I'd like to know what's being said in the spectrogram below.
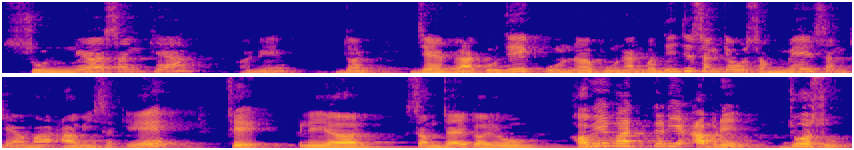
શૂન્ય સંખ્યા અને ધન. જે પ્રાકૃતિક, પૂર્ણ, પૂર્ણાંક બધી જ સંખ્યાઓ સમય સંખ્યામાં આવી શકે છે. ક્લિયર સમજાઈ ગયું? હવે વાત કરીએ આપણે, જોશું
